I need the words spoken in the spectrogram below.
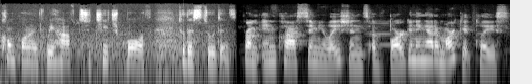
component we have to teach both to the students. From in-class simulations of bargaining at a marketplace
